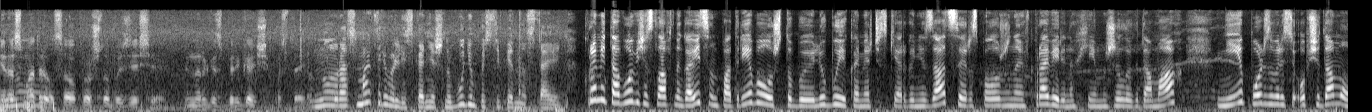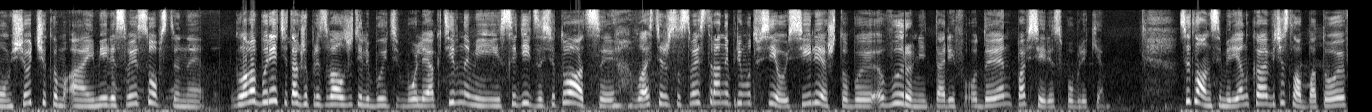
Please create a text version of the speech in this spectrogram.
Не рассматривался вопрос, чтобы здесь энергосберегающие поставить? Ну, рассматривались, конечно, будем постепенно ставить. Кроме того, Вячеслав Наговицын потребовал, чтобы любые коммерческие организации, расположенные в проверенных им жилых домах, не пользовались общедомовым счетчиком, а имели свои собственные. Глава Бурятии также призвал жителей быть более активными и следить за ситуацией. Власти же со своей стороны примут все усилия, чтобы выровнять тариф ОДН по всей республике. Светлана Семиренко, Вячеслав Батоев,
